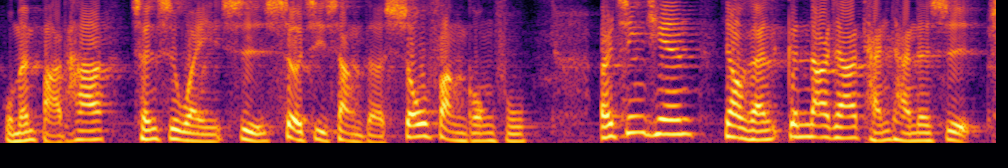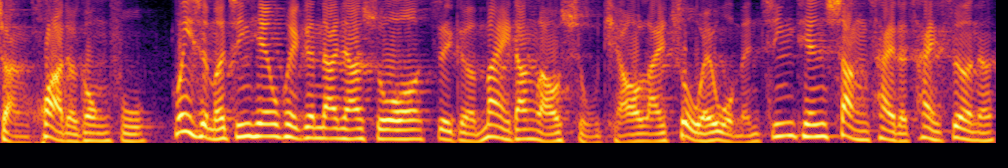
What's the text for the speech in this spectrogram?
我们把它称之为是设计上的收放功夫。而今天要来跟大家谈谈的是转化的功夫。为什么今天会跟大家说这个麦当劳薯条来作为我们今天上菜的菜色呢？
